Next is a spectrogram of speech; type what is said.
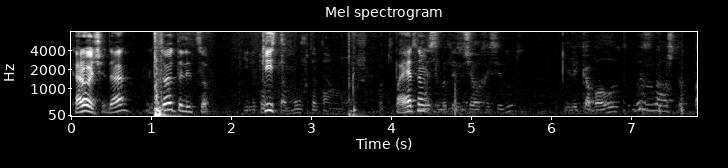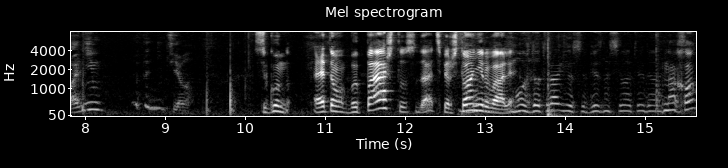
Короче, да, лицо это лицо. Или Кисть. муфта там. Поэтому, Если бы ты изучал хасидут или кабалут, ты бы знал, что по ним это не тело. Секунду. Этому бепаштус, да, теперь что они рвали? Може дотрагиваться без насилия, да. Нахо.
